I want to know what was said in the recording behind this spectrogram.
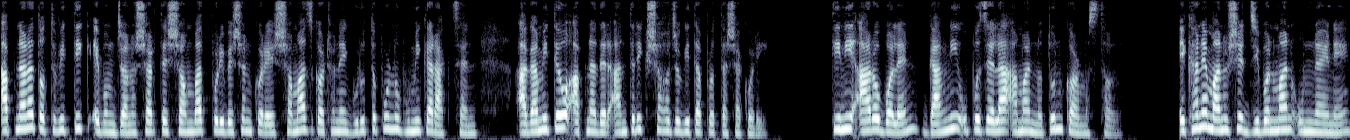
আপনারা তত্ত্বভিত্তিক এবং জনস্বার্থের সংবাদ পরিবেশন করে সমাজ গঠনে গুরুত্বপূর্ণ ভূমিকা রাখছেন, আগামীতেও আপনাদের আন্তরিক সহযোগিতা প্রত্যাশা করি। তিনি আরও বলেন, গাংনি উপজেলা আমার নতুন কর্মস্থল। এখানে মানুষের জীবনমান উন্নয়নে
